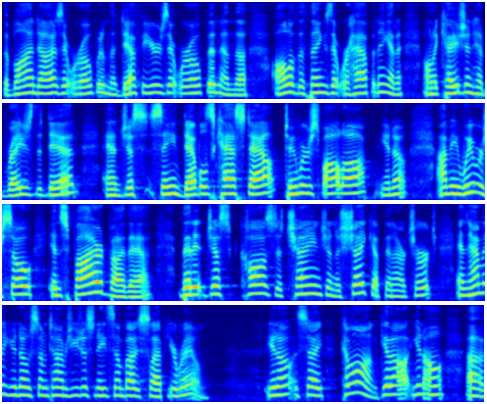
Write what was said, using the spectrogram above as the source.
the blind eyes that were open and the deaf ears that were open and the, all of the things that were happening, and on occasion had raised the dead and just seen devils cast out, tumors fall off, you know. I mean, we were so inspired by that that it just caused a change and a shakeup in our church. And how many of you know sometimes you just need somebody to slap you around? You know, and say, come on, get out, you know, uh,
